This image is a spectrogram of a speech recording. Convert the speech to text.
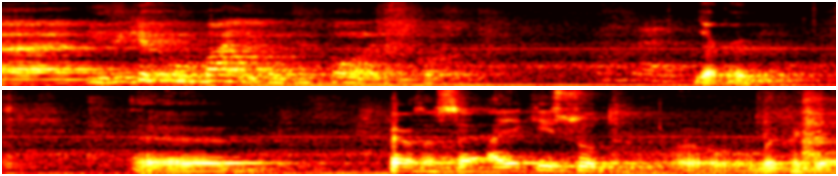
Е, Із яких компаній конфісковані ці кошти? Дякую. За все, а який суд е, ви хотіли?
